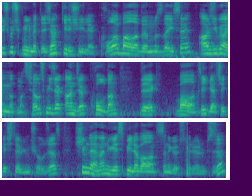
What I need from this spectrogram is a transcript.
3.5 mm jack girişiyle kola bağladığımızda ise RGB aydınlatması çalışmayacak ancak koldan direkt bağlantıyı gerçekleştirebilmiş olacağız. Şimdi hemen USB ile bağlantısını gösteriyorum size.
